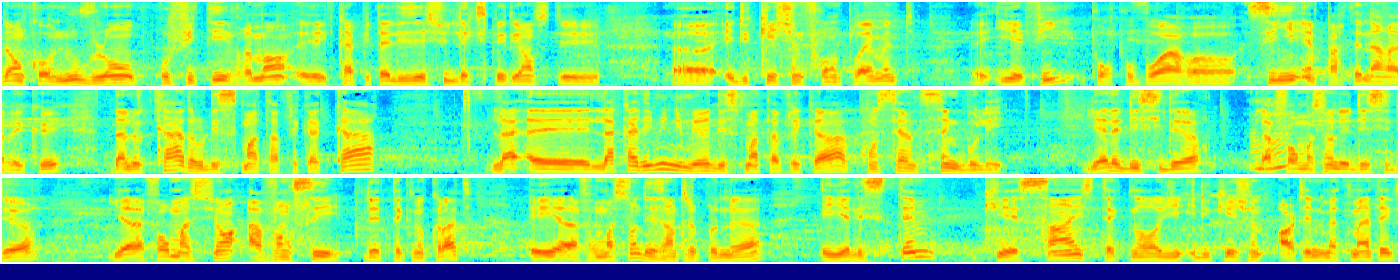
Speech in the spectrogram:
Donc euh, nous voulons profiter vraiment et capitaliser sur l'expérience de euh, Education for Employment, IFI, pour pouvoir signer un partenaire avec eux dans le cadre de Smart Africa, car l'Académie numérique de Smart Africa concerne cinq volets. Il y a les décideurs, la mhm. formation des décideurs, il y a la formation avancée des technocrates et il y a la formation des entrepreneurs et il y a le STEM qui est Science, Technology, Education, Art and Mathematics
